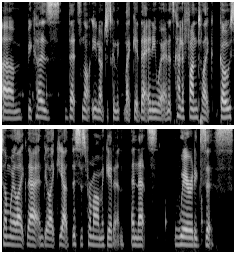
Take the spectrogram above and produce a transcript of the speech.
Um, because that's not you're not just gonna like get that anywhere, and it's kind of fun to like go somewhere like that and be like, yeah, this is from Armageddon, and that's where it exists,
